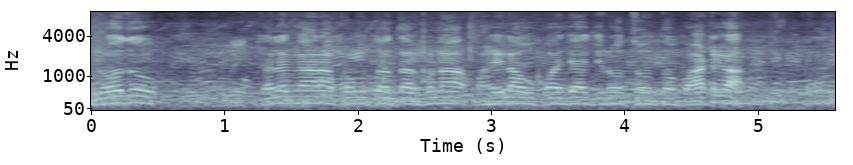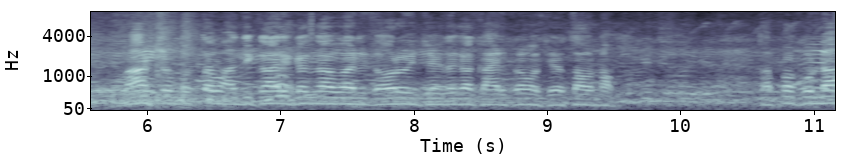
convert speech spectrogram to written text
ఈరోజు తెలంగాణ ప్రభుత్వం తరఫున మహిళా ఉపాధ్యాయ దినోత్సవంతో పాటుగా రాష్ట్ర మొత్తం అధికారికంగా వారిని గౌరవించే విధంగా కార్యక్రమం చేస్తూ ఉన్నాం. తప్పకుండా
